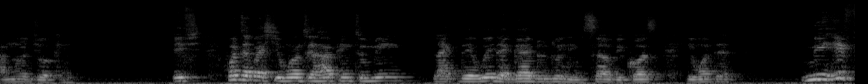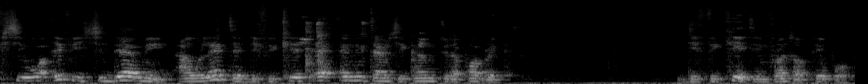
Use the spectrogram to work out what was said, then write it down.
I'm not joking. If whatever she wants to happen to me, like the way the guy do do himself because he wanted me, if she, if she dare me, I will let her defecate anytime she comes to the public. Defecate in front of people.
